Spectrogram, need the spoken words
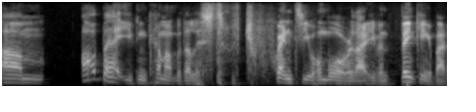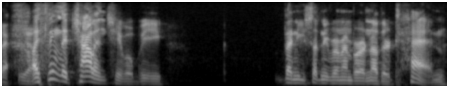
Um, I'll bet you can come up with a list of 20 or more without even thinking about it. Yeah. I think the challenge here will be then you suddenly remember another 10,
